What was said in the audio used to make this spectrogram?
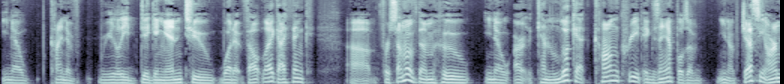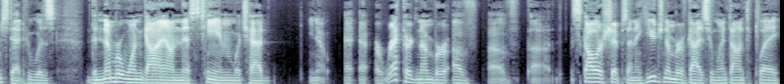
you know, kind of really digging into what it felt like. I think uh, for some of them who you know are can look at concrete examples of you know Jessie Armstead, who was the number one guy on this team, which had you know a, a record number of of uh, scholarships and a huge number of guys who went on to play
